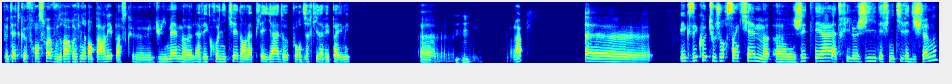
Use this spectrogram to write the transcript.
peut-être que François voudra revenir en parler parce que lui-même l'avait chroniqué dans la Pléiade pour dire qu'il n'avait pas aimé. Euh, Voilà. Euh, ex aequo, toujours cinquième, euh, GTA, la trilogie Definitive Edition.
